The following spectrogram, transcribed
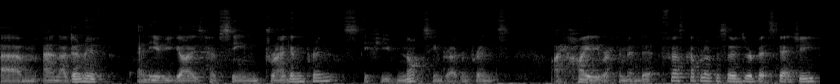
um, and I don't know if any of you guys have seen Dragon Prince. If you've not seen Dragon Prince, I highly recommend it. First couple episodes are a bit sketchy,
